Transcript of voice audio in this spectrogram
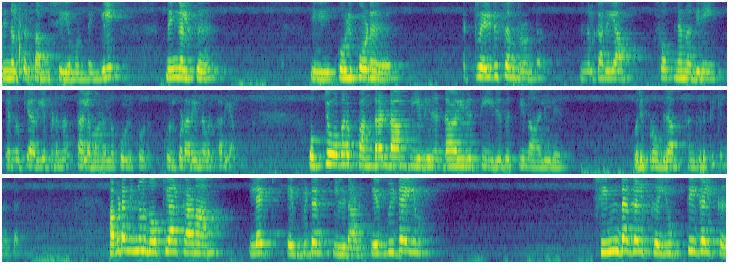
നിങ്ങൾക്ക് സംശയമുണ്ടെങ്കിൽ നിങ്ങൾക്ക് ഈ കോഴിക്കോട് ട്രേഡ് സെന്ററുണ്ട് നിങ്ങൾക്കറിയാം സ്വപ്ന നഗരി എന്നൊക്കെ അറിയപ്പെടുന്ന സ്ഥലമാണല്ലോ കോഴിക്കോട്. കോഴിക്കോട് അറിയുന്നവർക്കറിയാം. ഒക്ടോബർ പന്ത്രണ്ടാം തീയതി രണ്ടായിരത്തി ഇരുപത്തിനാലിൽ ഒരു പ്രോഗ്രാം സംഘടിപ്പിക്കുന്നുണ്ട്. അവിടെ നിങ്ങൾ നോക്കിയാൽ കാണാം. ലെറ്റ് എവിഡൻസ് ലീഡാണ് എവിടെയും ചിന്തകൾക്ക് യുക്തികൾക്ക്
